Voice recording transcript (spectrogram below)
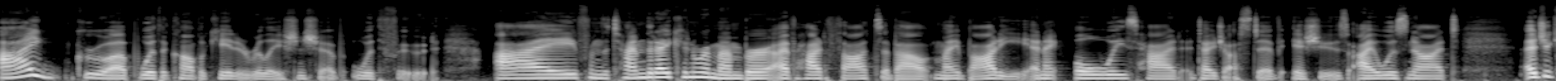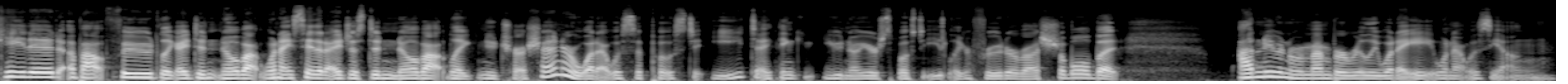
I grew up with a complicated relationship with food. I, from the time that I can remember, I've had thoughts about my body and I always had digestive issues. I was not educated about food. Like, I didn't know about, when I say that, I just didn't know about like nutrition or what I was supposed to eat. I think, you know, you're supposed to eat like a fruit or vegetable, but I don't even remember really what I ate when I was young.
